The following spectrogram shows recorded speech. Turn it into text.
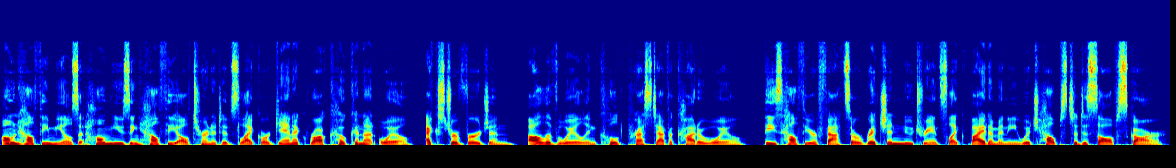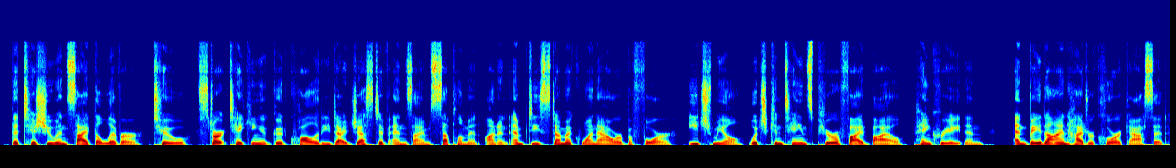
own healthy meals at home using healthy alternatives like organic raw coconut oil, extra virgin olive oil, and cold pressed avocado oil. These healthier fats are rich in nutrients like vitamin E, which helps to dissolve scar, the tissue inside the liver. 2. Start taking a good quality digestive enzyme supplement on an empty stomach one hour before each meal, which contains purified bile, pancreatin, and betaine hydrochloric acid.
